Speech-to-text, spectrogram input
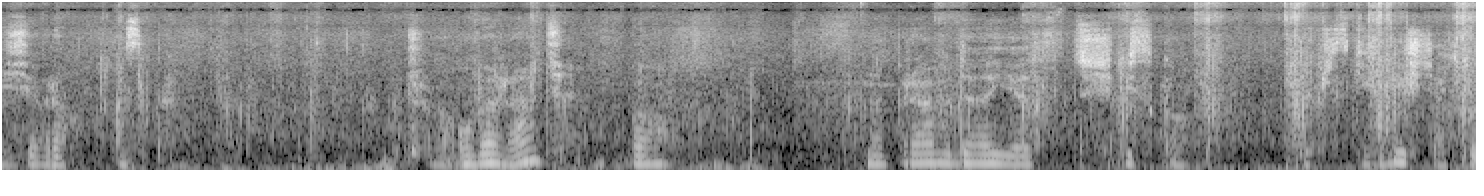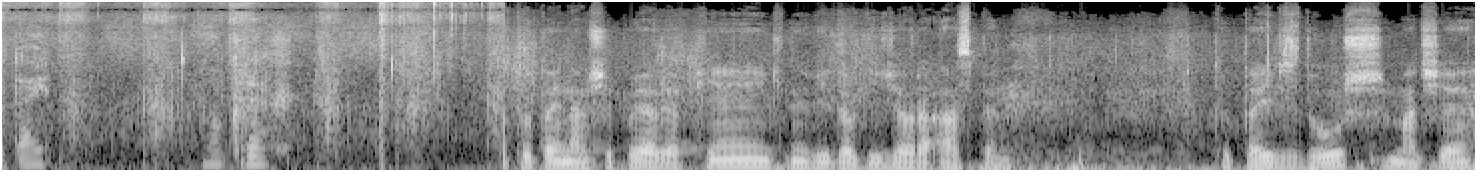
Jezioro Aspen. Trzeba uważać, bo naprawdę jest ślisko. W tych wszystkich liściach tutaj mokrych. Tutaj nam się pojawia piękny widok jeziora Aspen. Tutaj wzdłuż macie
